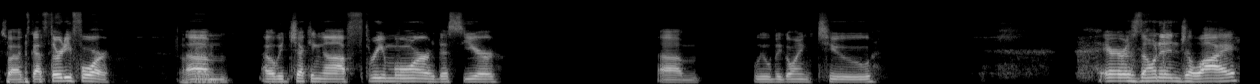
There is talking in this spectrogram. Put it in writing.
So I've got 34. okay. Um, I will be checking off three more this year. Um, we will be going to Arizona in July.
